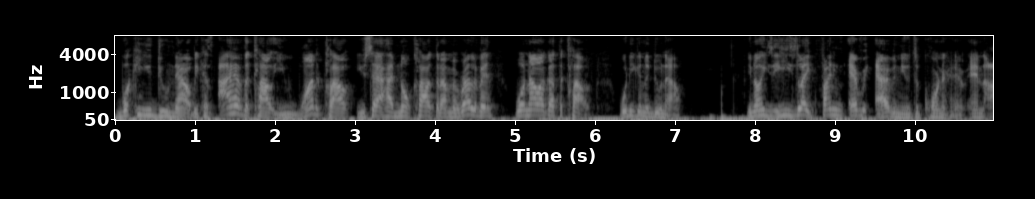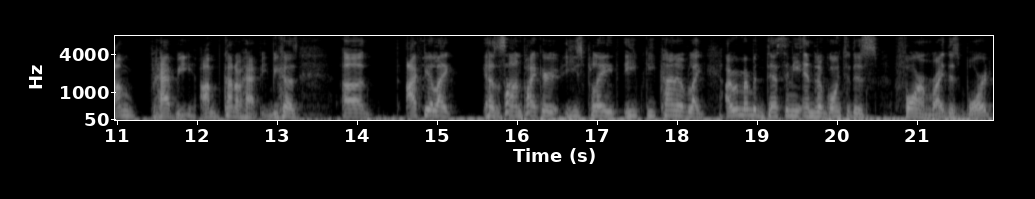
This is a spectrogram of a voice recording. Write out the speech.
What can you do now? Because I have the clout. You want clout. You say I have no clout that I'm irrelevant. Well, now I got the clout. What are you gonna do now? You know, he's he's like finding every avenue to corner him, and I'm happy. I'm kind of happy because uh, I feel like Hasan Piker, he's played. He he kind of like I remember Destiny ended up going to this forum, right? This board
